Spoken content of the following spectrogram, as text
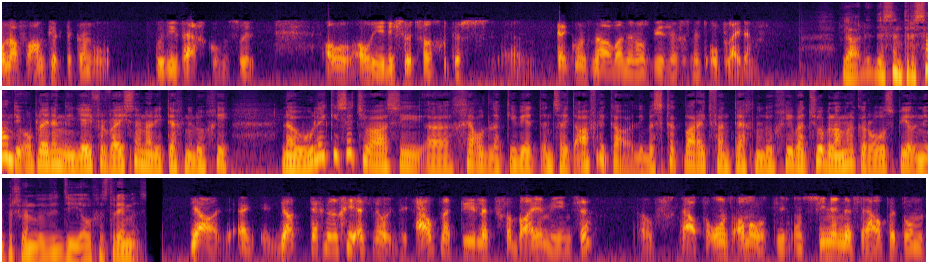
onafhanklik te kan oor die weg kom. So al al hierdie soort van goeders uh, kyk ons na wanneer ons besig is met opleiding. Ja, dis interessant die opleiding en jy verwys nou na die tegnologie. Nou hoe lyk die situasie uh geldelik, jy weet, in Suid-Afrika, die beskikbaarheid van tegnologie wat so 'n belangrike rol speel in die persoon wat visueel gestrem is? Ja, ek, ja, tegnologie is nou help natuurlik vir baie mense of help vir ons almal. Ons sienendes help dit om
